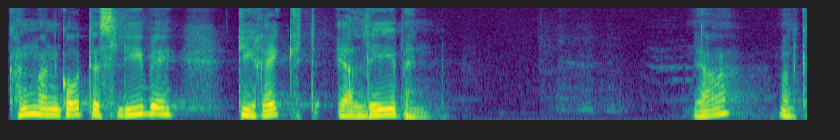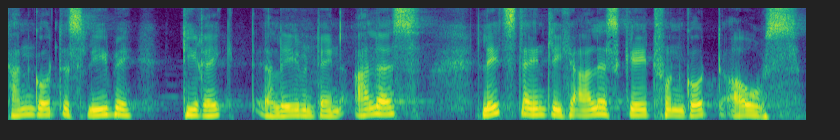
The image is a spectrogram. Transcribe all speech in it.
Kann man Gottes Liebe direkt erleben? Ja, man kann Gottes Liebe direkt erleben, denn alles, letztendlich alles geht von Gott aus.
